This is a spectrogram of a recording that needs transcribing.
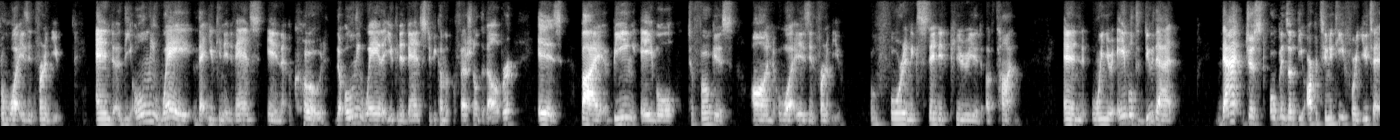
from what is in front of you. And the only way that you can advance in code, the only way that you can advance to become a professional developer is by being able to focus on what is in front of you for an extended period of time. And when you're able to do that, that just opens up the opportunity for you to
